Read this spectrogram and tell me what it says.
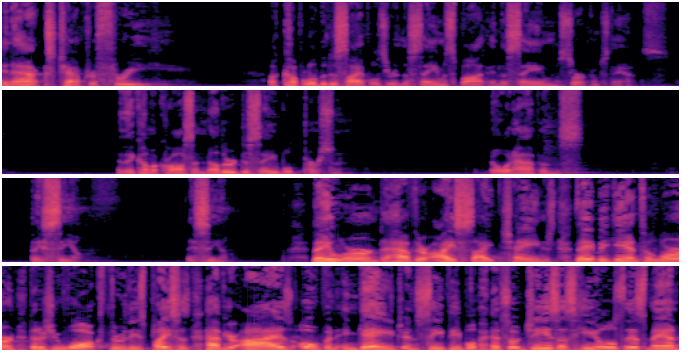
in Acts chapter 3, a couple of the disciples are in the same spot in the same circumstance. And they come across another disabled person. You know what happens? They see him. They see him. They learn to have their eyesight changed. They began to learn that as you walk through these places, have your eyes open, engage, and see people. And so Jesus heals this man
